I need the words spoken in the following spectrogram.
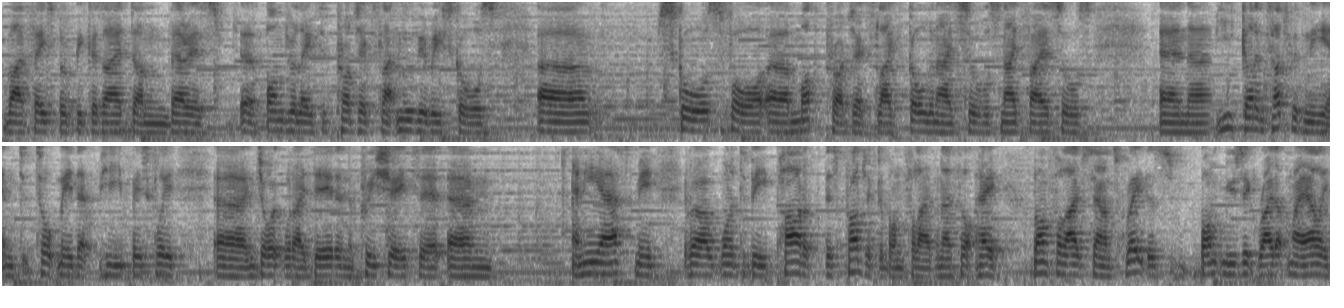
via Facebook because I had done various uh, Bond related projects like movie rescores, uh, scores for uh, mod projects like GoldenEye Source, Nightfire Source. And uh, he got in touch with me and told me that he basically uh, enjoyed what I did and appreciates it. Um, and he asked me if I wanted to be part of this project of Bond for Life, and I thought, hey, Bond for Life sounds great. There's Bond music right up my alley,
